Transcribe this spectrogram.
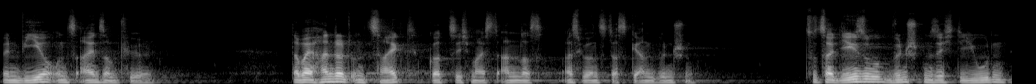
wenn wir uns einsam fühlen. Dabei handelt und zeigt Gott sich meist anders, als wir uns das gern wünschen. Zur Zeit Jesu wünschten sich die Juden,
